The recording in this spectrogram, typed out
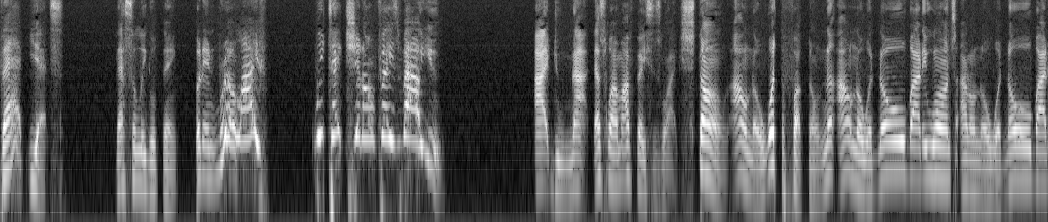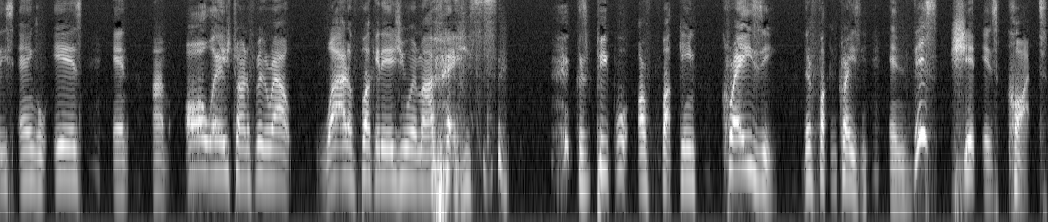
that, yes, that's a legal thing. But in real life, we take shit on face value. I do not. That's why my face is like stone. I don't know what the fuck don't. know. I don't know what nobody wants. I don't know what nobody's angle is, and I'm always trying to figure out why the fuck it is you in my face. Because people are fucking crazy. They're fucking crazy. And this shit is caught.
